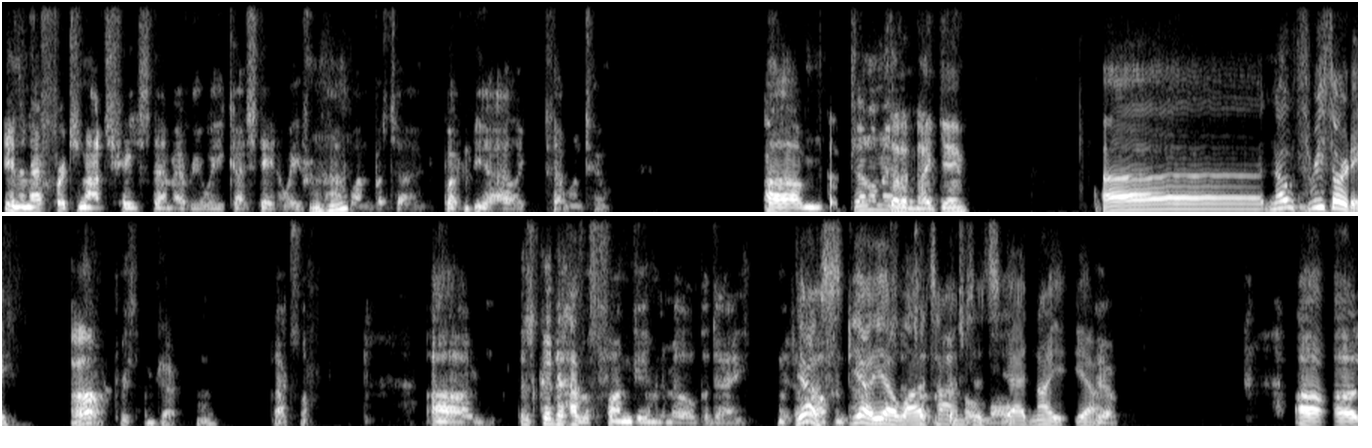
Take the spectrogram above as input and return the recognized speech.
in an effort to not chase them every week, I stayed away from mm-hmm. that one. But uh, but yeah, I like that one too. Um, gentlemen, is that a night game? Uh, no, three thirty. Oh, okay, excellent. Um, it's good to have a fun game in the middle of the day. yes, yeah, yeah. A lot of times it's, it's yeah at night. Yeah. yeah. Uh,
